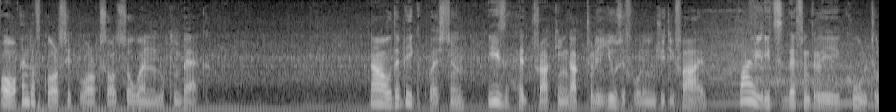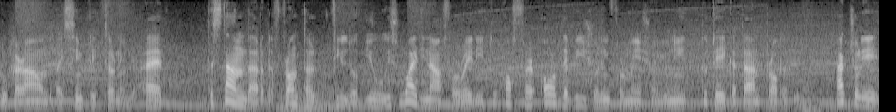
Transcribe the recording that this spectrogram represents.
Oh, and of course it works also when looking back. Now the big question, is head tracking actually useful in GT5? While it's definitely cool to look around by simply turning your head, the standard frontal field of view is wide enough already to offer all the visual information you need to take a turn properly. Actually,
